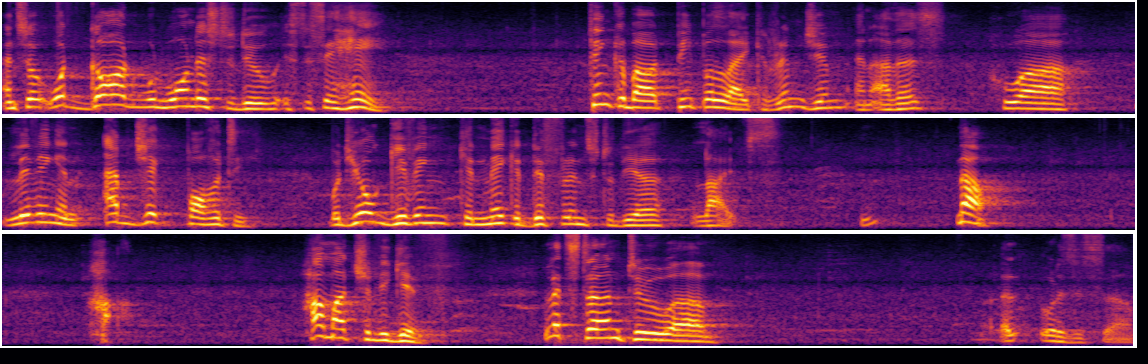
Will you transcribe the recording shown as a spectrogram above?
and so, what God would want us to do is to say, hey, think about people like Rimjhim and others who are living in abject poverty, but your giving can make a difference to their lives. Hmm? Now, how, much should we give? Let's turn to, uh, uh, what is this? Uh,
